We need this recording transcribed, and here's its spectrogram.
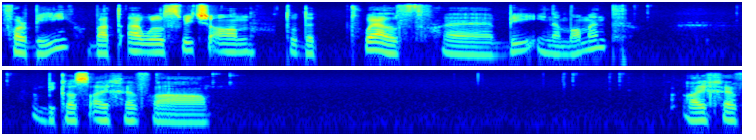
4B, but I will switch on to the 12B uh, in a moment because I have a I have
